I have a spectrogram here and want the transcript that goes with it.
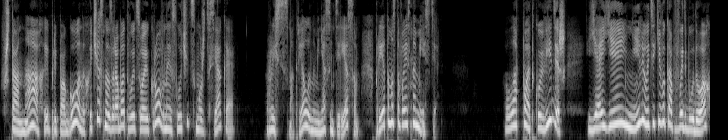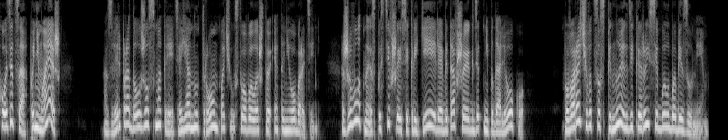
в штанах и при погонах, и честно зарабатывают свои кровные, случится может всякое. Рысь смотрела на меня с интересом, при этом оставаясь на месте. «Лопатку видишь?» Я ей не лютики выкапывать буду, охотиться, понимаешь?» а Зверь продолжил смотреть, а я нутром почувствовала, что это не оборотень. Животное, спустившееся к реке или обитавшее где-то неподалеку. Поворачиваться спиной к дикой рысе было бы безумием.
